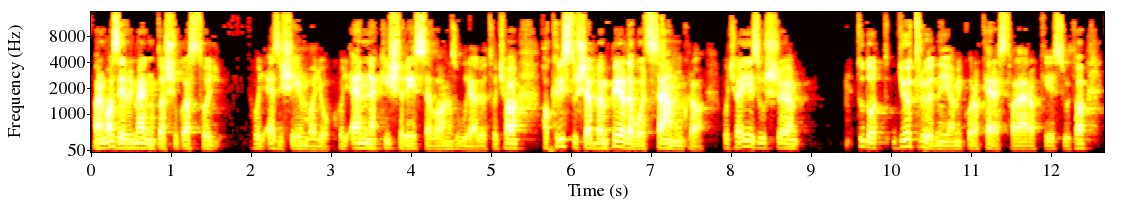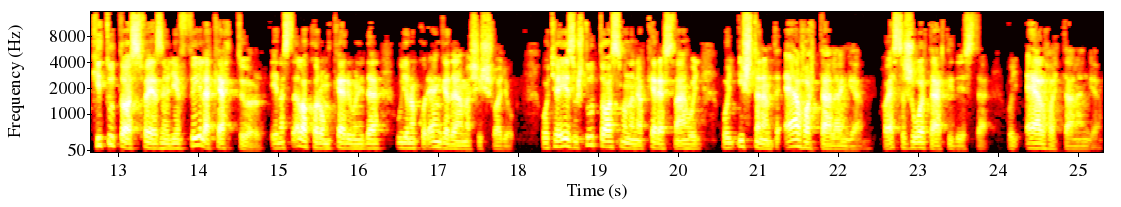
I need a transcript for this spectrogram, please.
hanem azért, hogy megmutassuk azt, hogy, hogy ez is én vagyok, hogy ennek is része van az Úr előtt. Hogyha ha Krisztus ebben példa volt számunkra, hogyha Jézus tudott gyötrődni, amikor a kereszthalára készült. Ha ki tudta azt fejezni, hogy én félek ettől, én ezt el akarom kerülni, de ugyanakkor engedelmes is vagyok. Hogyha Jézus tudta azt mondani a keresztán, hogy, hogy Istenem, te elhagytál engem, ha ezt a Zsoltárt idézte, hogy elhagytál engem,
